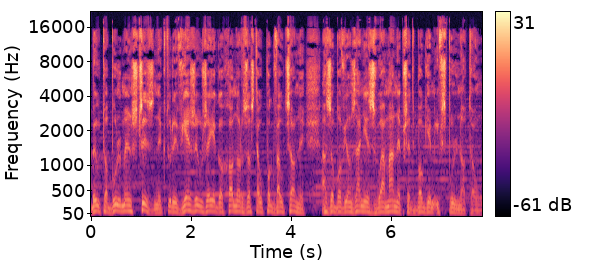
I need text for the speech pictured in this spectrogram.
był to ból mężczyzny, który wierzył, że jego honor został pogwałcony, a zobowiązanie złamane przed Bogiem i wspólnotą.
